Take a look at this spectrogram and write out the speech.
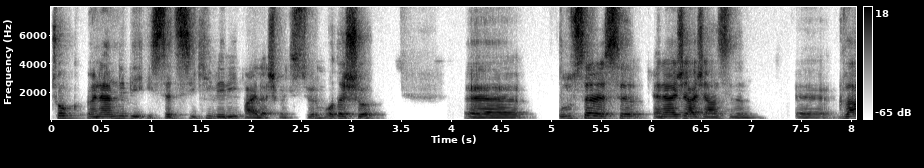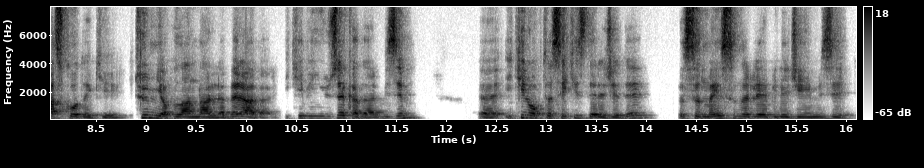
çok önemli bir istatistiki veriyi paylaşmak istiyorum. O da şu, e, Uluslararası Enerji Ajansı'nın e, Glasgow'daki tüm yapılanlarla beraber 2100'e kadar bizim e, 2.8 derecede ısınmayı sınırlayabileceğimizi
